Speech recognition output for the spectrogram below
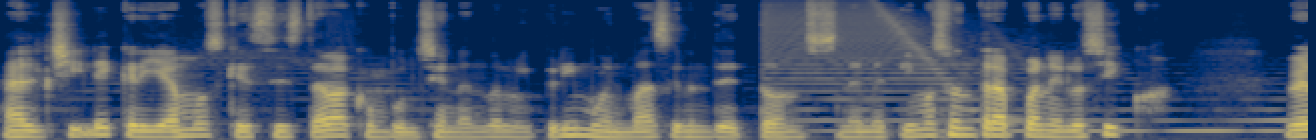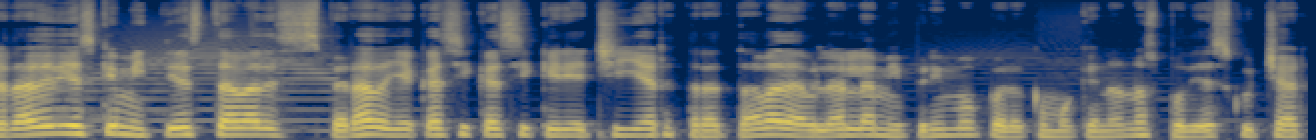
Al chile creíamos que se estaba convulsionando mi primo, el más grande de Tons. Le metimos un trapo en el hocico. Verdad de Dios que mi tío estaba desesperado, ya casi casi quería chillar, trataba de hablarle a mi primo, pero como que no nos podía escuchar,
